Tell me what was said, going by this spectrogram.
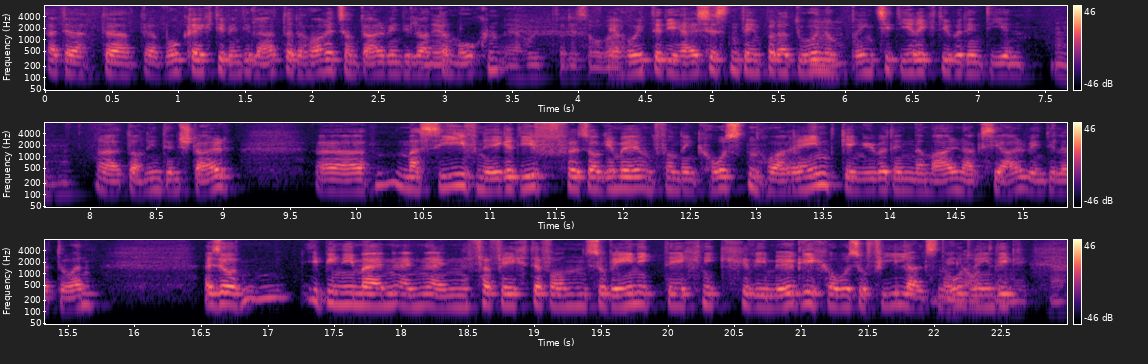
äh, der, der, der waagrechte Ventilator, der Horizontalventilator Ja, machen? er holt ja das aber. Er holt ja die heißesten Temperaturen Mhm. und bringt sie direkt über den Tieren äh, dann in den Stall. Äh, massiv negativ, sage ich mal, und von den Kosten horrend gegenüber den normalen Axialventilatoren. Also ich bin immer ein, ein, ein Verfechter von so wenig Technik wie möglich, aber so viel als Wie notwendig. notwendig, ja.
